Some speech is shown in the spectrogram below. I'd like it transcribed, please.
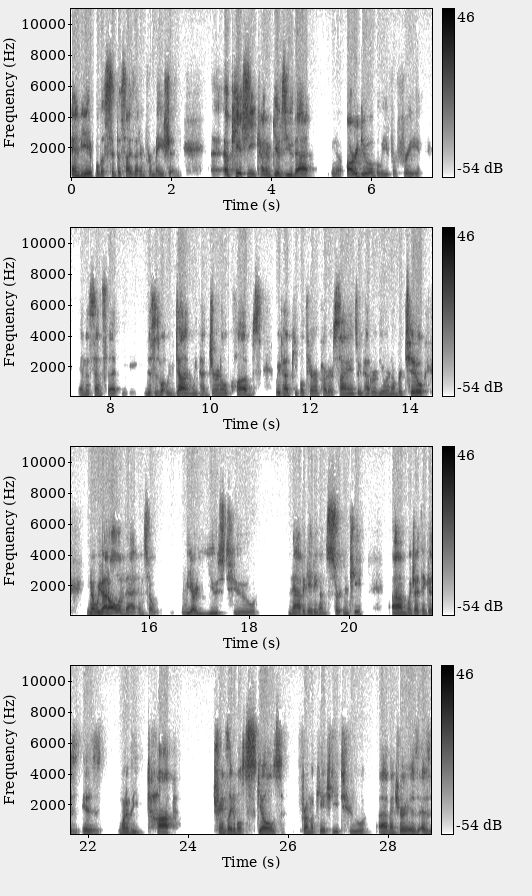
and be able to synthesize that information a PhD kind of gives you that, you know, arguably for free in the sense that this is what we've done. We've had journal clubs, we've had people tear apart our science, we've had reviewer number two, you know, we've had all of that. And so we are used to navigating uncertainty, um, which I think is is one of the top translatable skills from a PhD to uh, venture is as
